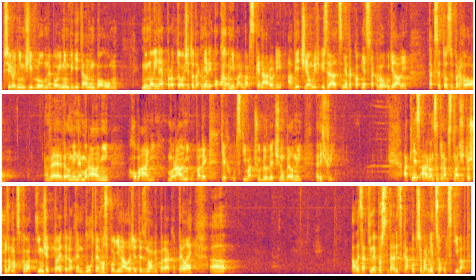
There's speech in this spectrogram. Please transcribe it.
přírodním živlům nebo jiným viditelným bohům, Mimo jiné proto, že to tak měli okolní barbarské národy a většinou, když Izraelci něco takového udělali, tak se to zvrhlo ve velmi nemorální chování. Morální úpadek těch uctívačů byl většinou velmi rychlý. A kněz Aaron se to nám snaží trošku zamaskovat tím, že to je teda ten Bůh, ten hospodin, ale že teď znovu vypadá jako tele. Ale zatím je prostě ta lidská potřeba něco uctívat.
